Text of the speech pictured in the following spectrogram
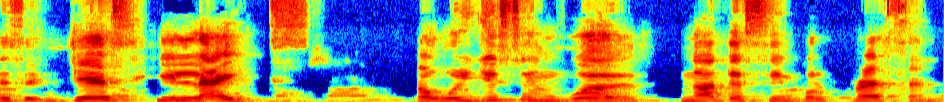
is it yes, he likes. But we're using would, not the simple present.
